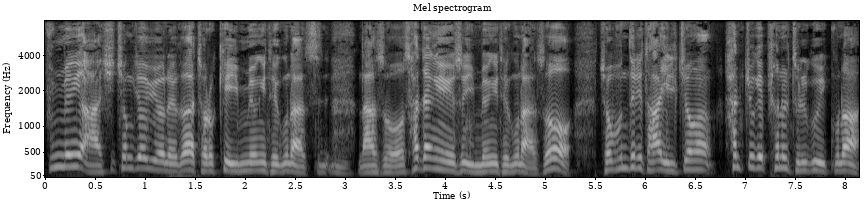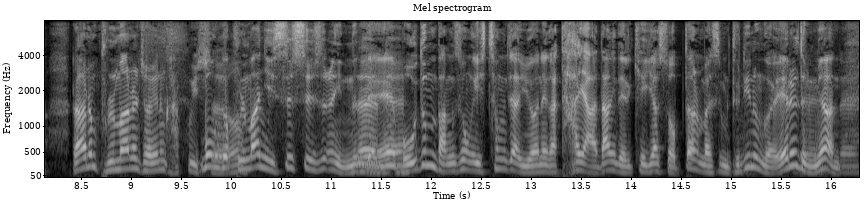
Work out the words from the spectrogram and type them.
분명히 아 시청자위원회가 저렇게 임명이 되고 나서, 음. 나서 사장에 의해서 임명이 되고 나서 저분들이 다 일정한 한쪽의 편을 들고 있구나라는 불만을 저희는 갖고 있어요. 뭔가 불만이 있을 수는 있는데 네네. 네. 모든 방송의 시청자위원회가 다 야당이다 이렇게 얘기할 수 없다는 말씀을 드리는 거예요. 예를 들면 네네. 네.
